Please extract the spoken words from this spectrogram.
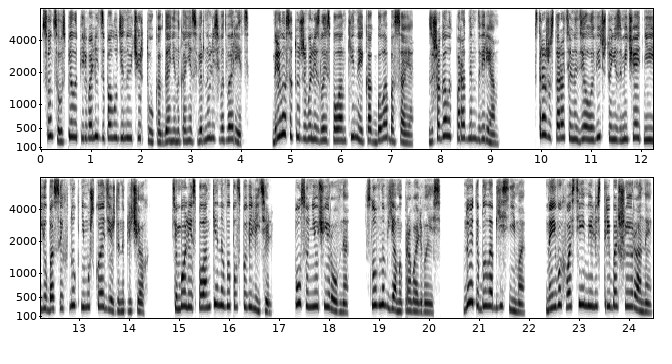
Солнце успело перевалить за полуденную черту, когда они наконец вернулись во дворец. Дреласа тут же вылезла из паланкина и, как была босая, зашагала к парадным дверям. Стража старательно делала вид, что не замечает ни ее босых ног, ни мужской одежды на плечах. Тем более из паланкина выполз повелитель. Полз он не очень ровно, словно в ямы проваливаясь. Но это было объяснимо. На его хвосте имелись три большие раны.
